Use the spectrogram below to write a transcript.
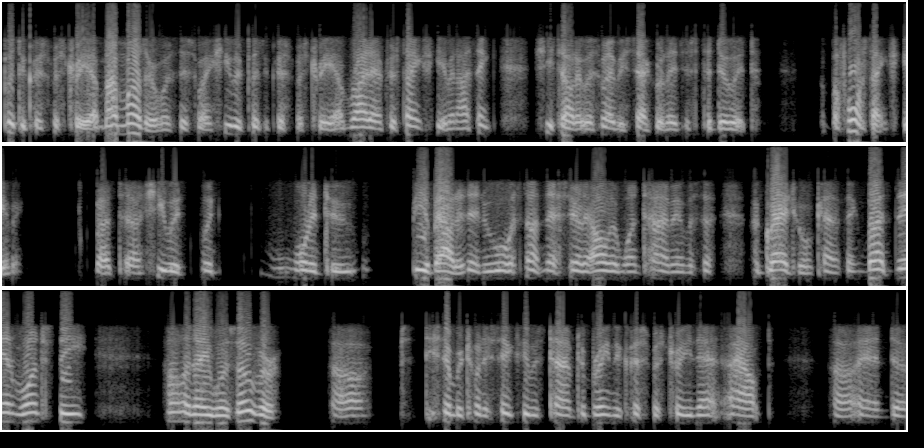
put the Christmas tree up. My mother was this way. She would put the Christmas tree up right after Thanksgiving. I think she thought it was maybe sacrilegious to do it before Thanksgiving, but uh, she would would wanted to be about it, and it was not necessarily all at one time. It was a, a gradual kind of thing. But then once the holiday was over, uh, December 26th, it was time to bring the Christmas tree that out uh, and uh,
